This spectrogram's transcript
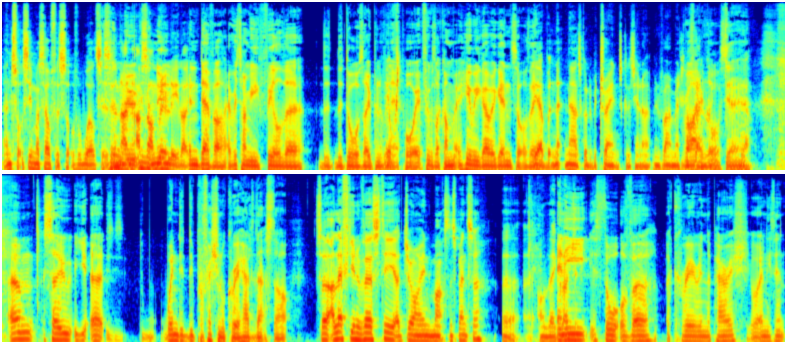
and sort of see myself as sort of a world a citizen. new- I'm, I'm it's a not really like endeavor. Every time you feel the, the, the doors open of an Yeah. airport, it feels like I'm here. We go again, sort of thing. yeah, but now it's got to be trains because you know environmentally right, friendly. of course, yeah, yeah. Um, so, uh, when did the professional career? How did that start? So I left university. I joined Marks and Spencer uh, on their Any graduate- thought of a, a career in the parish or anything?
